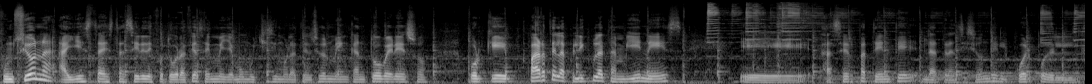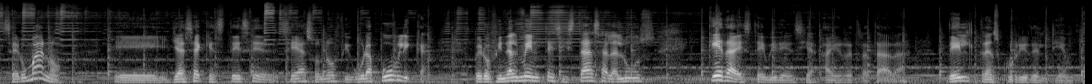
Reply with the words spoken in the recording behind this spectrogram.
funciona. Ahí está esta serie de fotografías, a mí me llamó muchísimo la atención, me encantó ver eso, porque parte de la película también es eh, hacer patente la transición del cuerpo del ser humano. Eh, ya sea que estés, seas o no figura pública, pero finalmente si estás a la luz, queda esta evidencia ahí retratada del transcurrir del tiempo.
